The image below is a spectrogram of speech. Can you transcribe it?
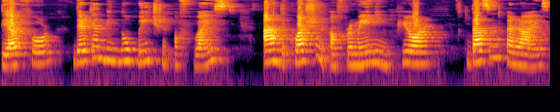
Therefore, there can be no vision of vice, and the question of remaining pure doesn't arise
